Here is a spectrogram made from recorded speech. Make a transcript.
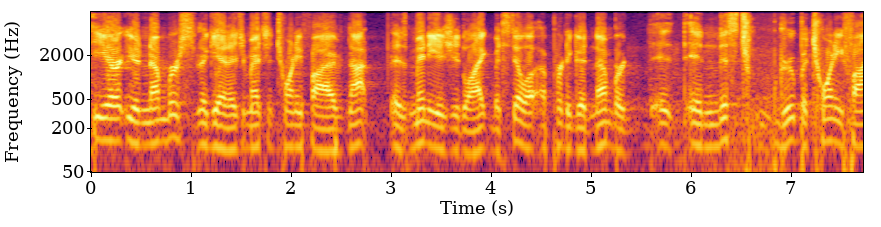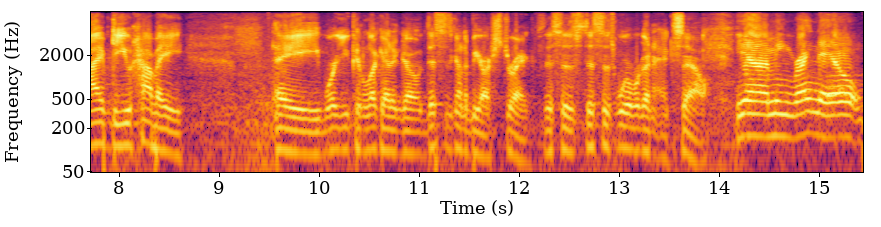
Your your numbers again, as you mentioned, 25, not as many as you'd like, but still a, a pretty good number. In this t- group of 25, do you have a a where you can look at it and go, this is going to be our strength. This is this is where we're going to excel. Yeah, I mean, right now,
